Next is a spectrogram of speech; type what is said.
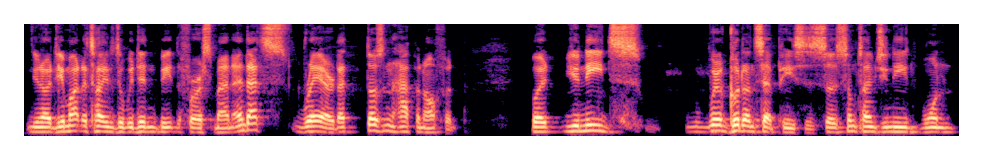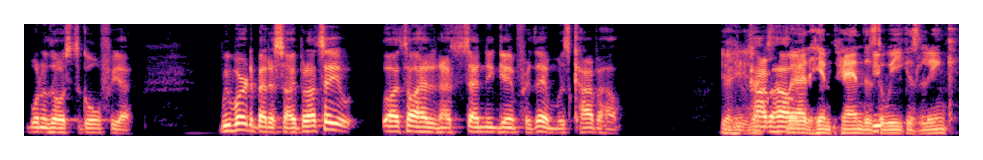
You know, the amount of times that we didn't beat the first man, and that's rare. That doesn't happen often. But you need we're good on set pieces, so sometimes you need one one of those to go for you we were the better side. But I'll tell you, I thought I had an outstanding game for them was Carvajal. Yeah, he Carvajal. had him penned as he, the weakest link,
